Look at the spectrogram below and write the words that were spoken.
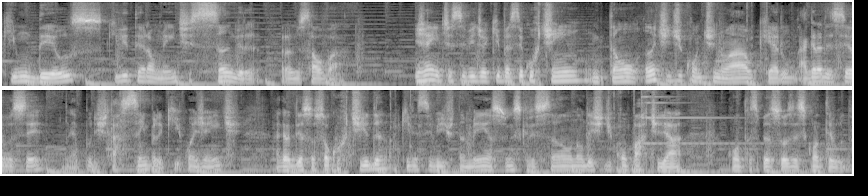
que um Deus que literalmente sangra para nos salvar. Gente, esse vídeo aqui vai ser curtinho, então antes de continuar, eu quero agradecer a você né, por estar sempre aqui com a gente. Agradeço a sua curtida aqui nesse vídeo também, a sua inscrição. Não deixe de compartilhar com outras pessoas esse conteúdo.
